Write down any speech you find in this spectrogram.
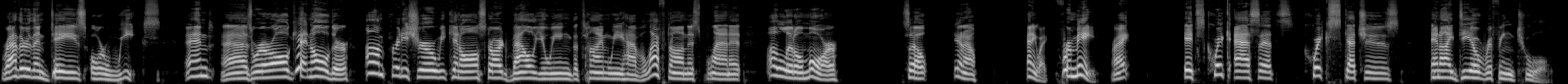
rather than days or weeks. And as we're all getting older, I'm pretty sure we can all start valuing the time we have left on this planet a little more. So, you know, anyway, for me, right? It's quick assets, quick sketches, an idea riffing tool.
